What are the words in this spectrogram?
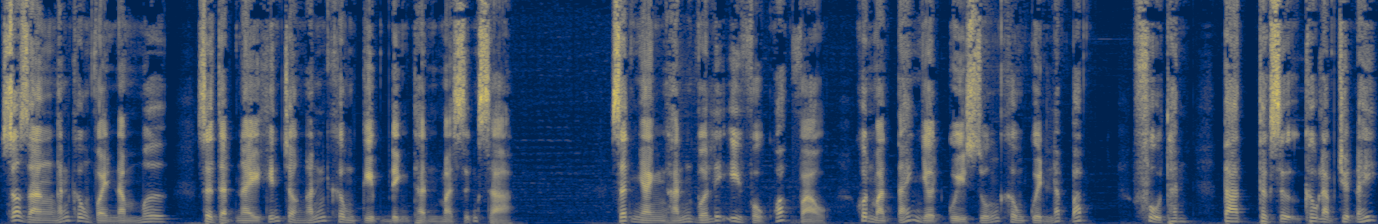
Rõ ràng hắn không phải nằm mơ, sự thật này khiến cho hắn không kịp định thần mà sững sờ. Rất nhanh hắn với lấy y phục khoác vào, Khuôn mặt tái nhợt quỳ xuống không quên lắp bắp. Phụ thân, ta thực sự không làm chuyện đấy.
